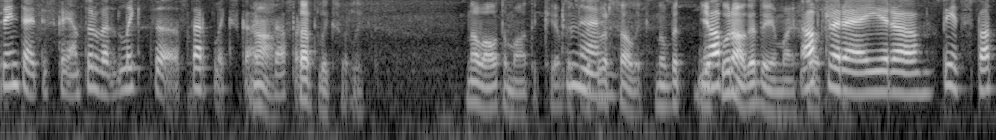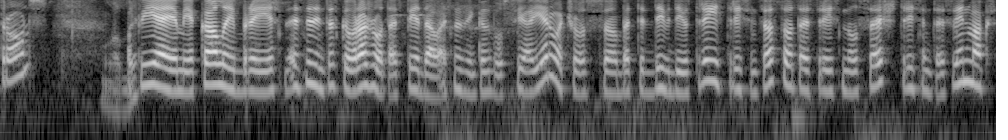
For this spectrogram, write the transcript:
sintētiskajām. Tur var likt uh, starpliks, kā Jā, es sapratu. starpliks var likt. Nav automātika, ja, bet, Nē. bet var salikt. Nu, bet jebkurā gadījumā ir forši. Aptverē ir uh, piecas patronas. Labi. Pieejamie kalibri. Es, es nezinu, tas, ko ražotājs piedāvā. Es nezinu, kas būs šajā ieročos, bet ir 223, 308, 306, 300 Vinmaks,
